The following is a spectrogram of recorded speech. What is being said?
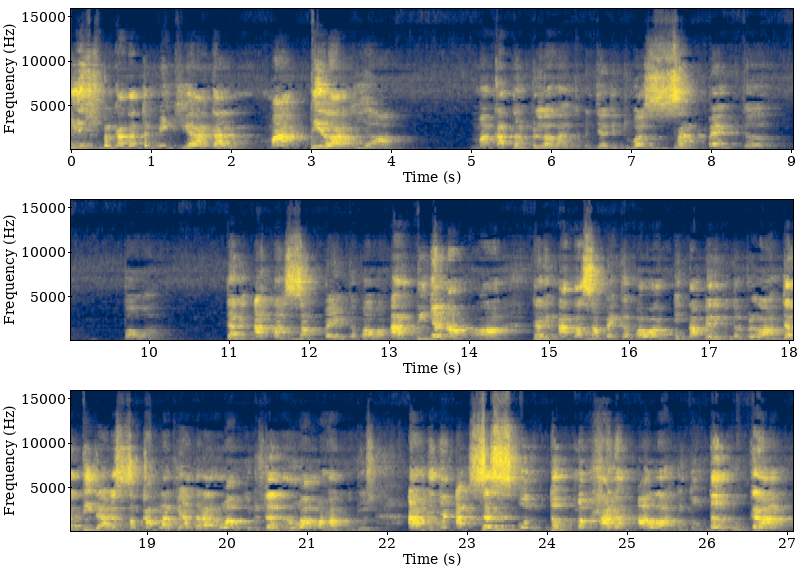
Yesus berkata demikian dan matilah ia, maka terbelahlah itu menjadi dua sampai ke bawah. Dari atas sampai ke bawah. Artinya apa? Dari atas sampai ke bawah tabir itu terbelah dan tidak ada sekam lagi antara ruang kudus dan ruang maha kudus Artinya akses untuk menghadap Allah itu terbuka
